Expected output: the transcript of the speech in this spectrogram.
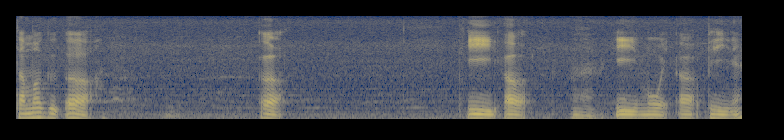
តមកគឺអអអ៊ីអអ៊ី1អ2ណា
